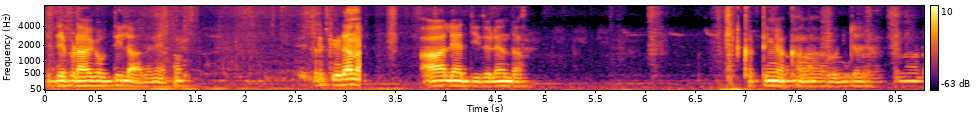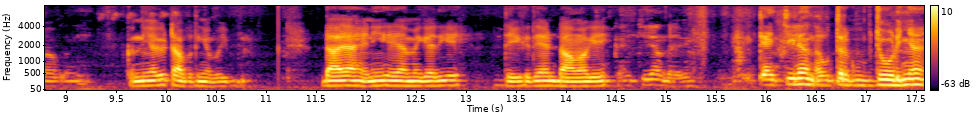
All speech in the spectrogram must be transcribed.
ਜਿੱਦੇ ਫੜਾ ਕੇ ਉੱਦੀ ਲਾ ਦੇਣੇ ਆਪਾਂ। ਇੱਧਰ ਕਿਹੜਾ ਨਾ ਆ ਲਿਆ ਜੀ ਤੋਂ ਲਿਆਂਦਾ। ਖੱਟੀਆਂ ਅੱਖਾਂ ਦਾ ਰੋਜਾ। ਕੰਨੀਆਂ ਵੀ ਟੱਪਦੀਆਂ ਬਈ। ਡਾਇਆ ਹੈ ਨਹੀਂ ਇਹ ਐਵੇਂ ਕਹਿ ਦਈਏ। ਦੇਖਦੇ ਆਂ ਡਾਵਾਂਗੇ। ਕੈਂਚੀ ਜਾਂਦਾ ਇਹ ਵੀ। ਕੈਂਚੀ ਲਿਆਂਦਾ ਉੱਧਰ ਜੋੜੀਆਂ।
